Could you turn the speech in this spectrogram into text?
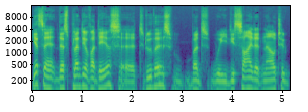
Yes, uh, there's plenty of ideas uh, to do this, but we decided now to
